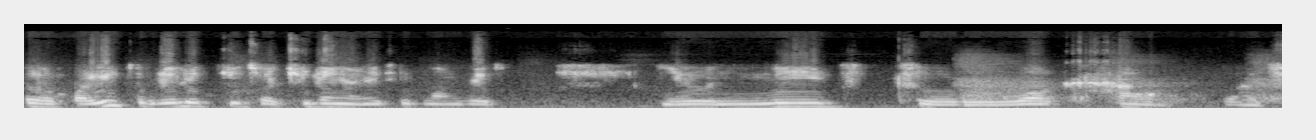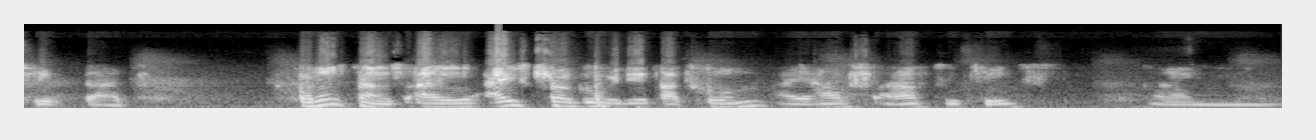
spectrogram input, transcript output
So for you to really teach your children your native language, you need to work hard to achieve that. For instance, I, I struggle with it at home. I have I have two kids, um,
